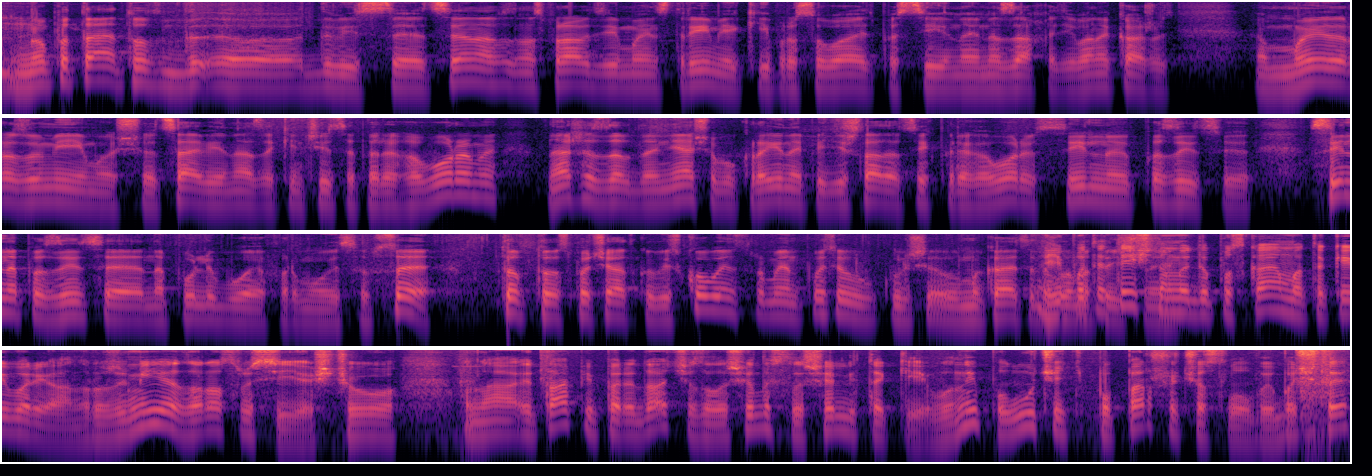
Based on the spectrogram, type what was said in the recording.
Ну, питання тут е, дивись, це, це на- насправді мейнстрім, який просувають постійно і на заході. Вони кажуть: ми розуміємо, що ця війна закінчиться переговорами. Наше завдання, щоб Україна підійшла до цих переговорів з сильною позицією. Сильна позиція на полі бою формується. Все. Тобто, спочатку військовий інструмент, потім включ- вмикається дипломатичний. Гіпотетично ми допускаємо такий варіант. Розуміє зараз Росія, що на етапі передачі залишились лише літаки. Вони получать по перше число, вибачте,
